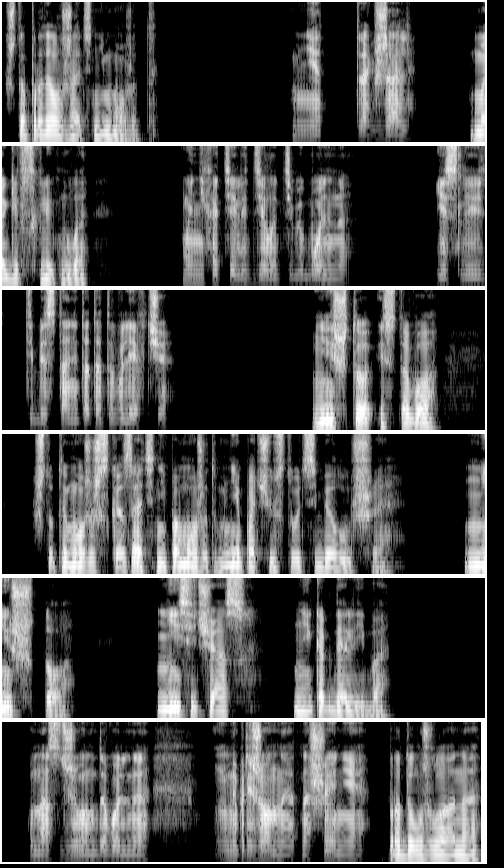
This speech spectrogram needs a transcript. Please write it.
что продолжать не может. «Мне так жаль». Мэгги всхлипнула. Мы не хотели делать тебе больно. Если тебе станет от этого легче. Ничто из того, что ты можешь сказать, не поможет мне почувствовать себя лучше. Ничто. Ни сейчас, ни когда-либо. У нас с Джимом довольно напряженные отношения, продолжила она.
